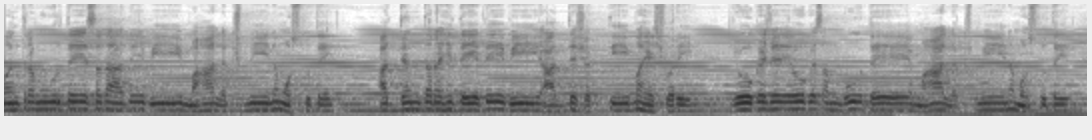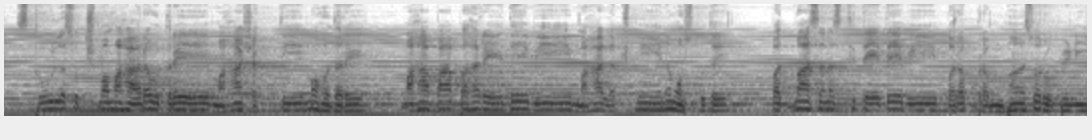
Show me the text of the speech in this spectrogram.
मंत्रमूर्ते सदा देवी महालक्ष्मी नमोस्तुते। अध्यन्तरहिते देवी, आद्यशक्ति महेश्वरी, योगजयोगसम्भूते महालक्ष्मी नमोस्तुते। स्थूलसूक्ष्ममहारौद्रे महाशक्ति महोदरे, महापापहरे देवी, महालक्ष्मी नमोस्तुते। पद्मासनस्थिते देवी, परब्रह्मस्वरूपिणी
